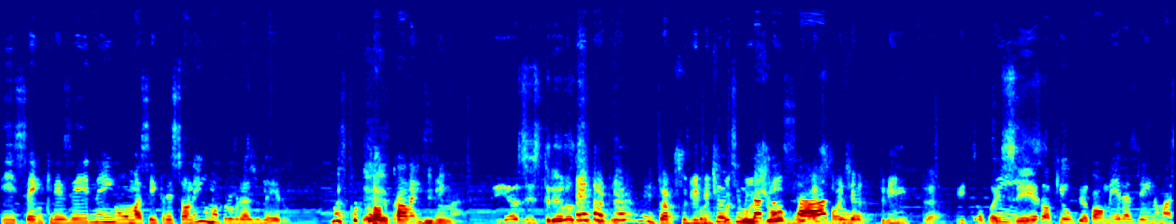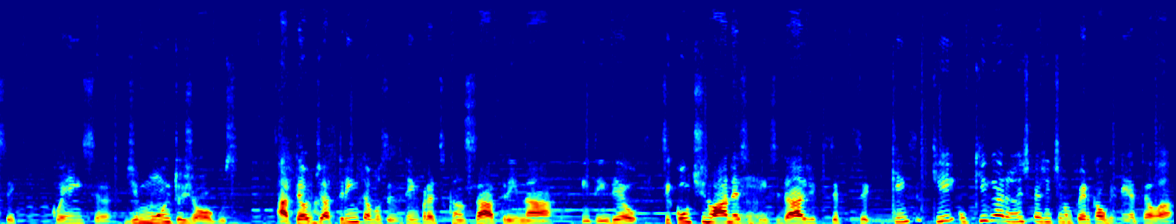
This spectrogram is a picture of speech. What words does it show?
e sem crise nenhuma, sem pressão nenhuma pro brasileiro. Mas por que? Só ficar lá em cima. Tem as estrelas do Entra, sub-20. entra pro sub-20 Porque o o tá jogo é só cansado. dia 30. Então, mas Sim, sem só que o Palmeiras vem numa sequência de muitos jogos. Até o dia 30 você tem para descansar, treinar, entendeu? Se continuar nessa É. intensidade, que você, você- quem, que, o que garante que a gente não perca alguém até lá?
